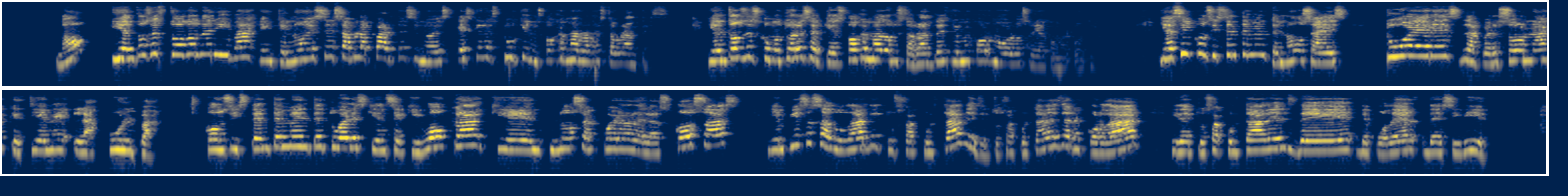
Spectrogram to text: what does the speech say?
¿no? Y entonces todo deriva en que no es esa la parte, sino es, es que eres tú quien escoge más los restaurantes. Y entonces, como tú eres el que escoge más los restaurantes, yo mejor no vuelvo a salir a comer contigo. Y así consistentemente, ¿no? O sea, es, tú eres la persona que tiene la culpa. Consistentemente tú eres quien se equivoca, quien no se acuerda de las cosas y empiezas a dudar de tus facultades, de tus facultades de recordar y de tus facultades de, de poder decidir,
